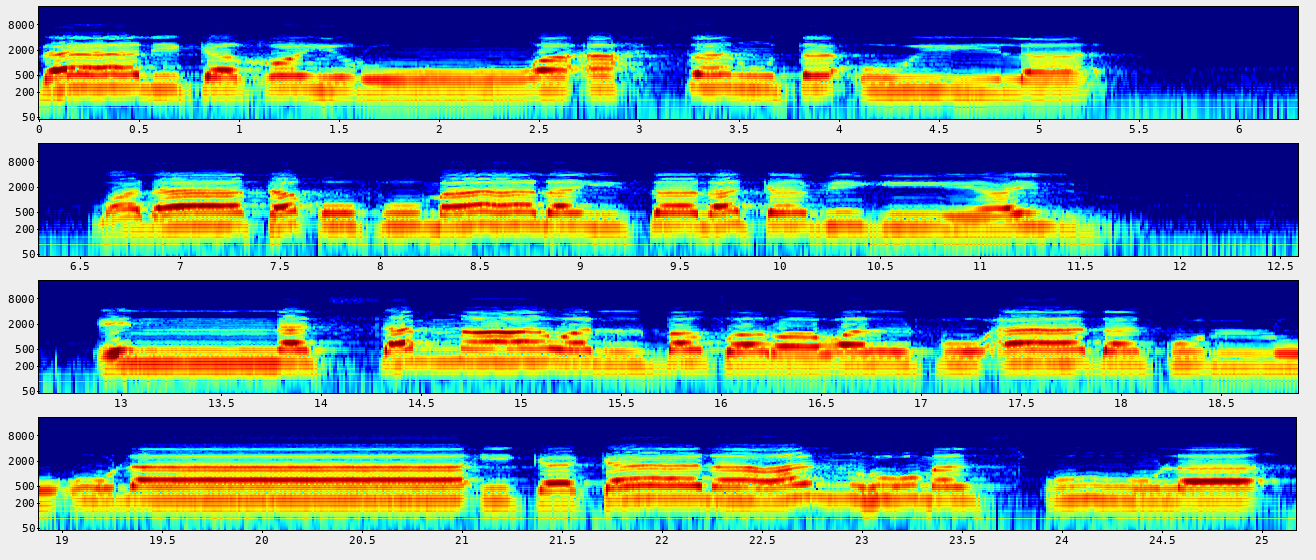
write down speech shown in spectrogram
ذلك خير وأحسن تأويلاً. ولا تقف ما ليس لك به علم. إن السمع والبصر والفؤاد كل أولئك كان عنه مسؤولا.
